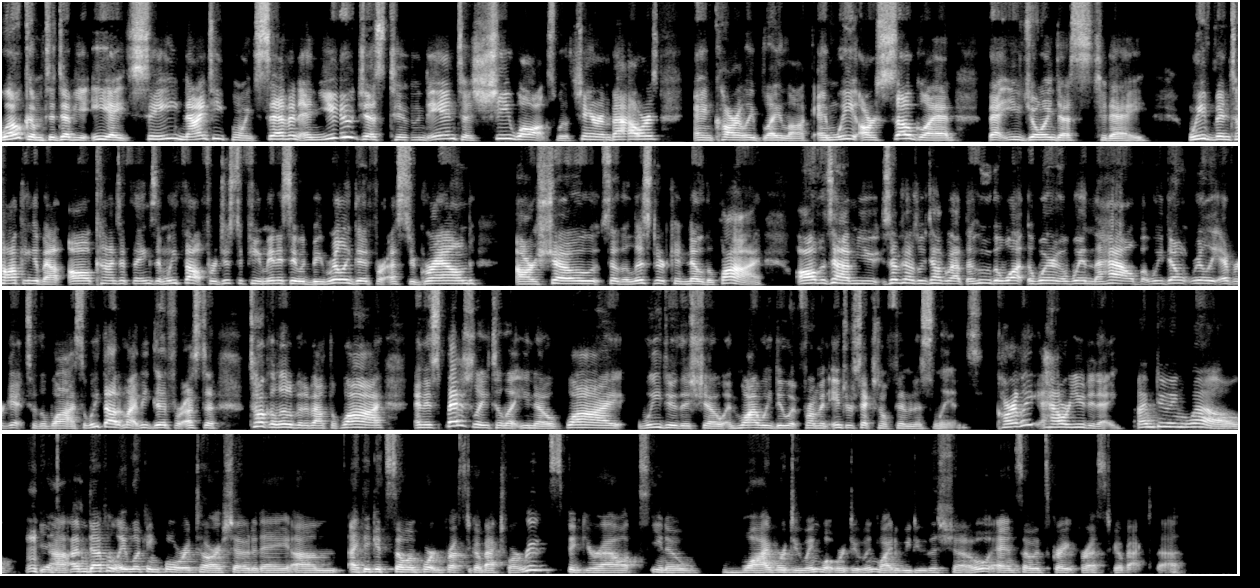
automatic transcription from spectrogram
Welcome to WEHC 90.7, and you just tuned in to She Walks with Sharon Bowers and Carleigh Blaylock. And we are so glad that you joined us today. We've been talking about all kinds of things, and we thought for just a few minutes it would be really good for us to ground our show so the listener can know the why. All the time you sometimes we talk about the who, the what, the where, the when, the how, but we don't really ever get to the why. So we thought it might be good for us to talk a little bit about the why and especially to let you know why we do this show and why we do it from an intersectional feminist lens. Carleigh, how are you today? I'm doing well. yeah, I'm definitely looking forward to our show today. Um, I think it's so important for us to go back to our roots, figure out, you know, why we're doing what we're doing. Why do we do this show? And so it's great for us to go back to that.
